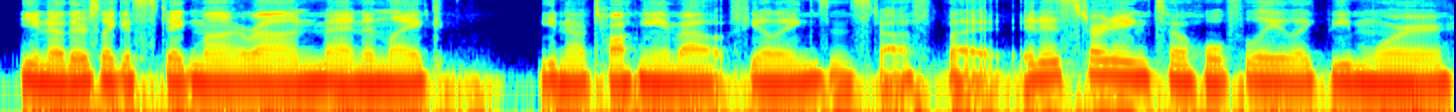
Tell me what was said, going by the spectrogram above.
you know, there's like a stigma around men and like, you know, talking about feelings and stuff. But it is starting to hopefully like be more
